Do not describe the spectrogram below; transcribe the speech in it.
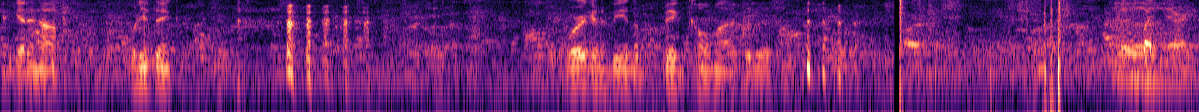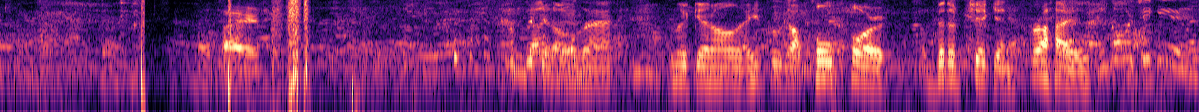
Can't get enough. What do you think? We're gonna be in a big coma after this. Mary. So tired. I'm Look done. at all that. Look at all that. He still got pulled pork, bit of chicken, fries. There's no more chicken.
